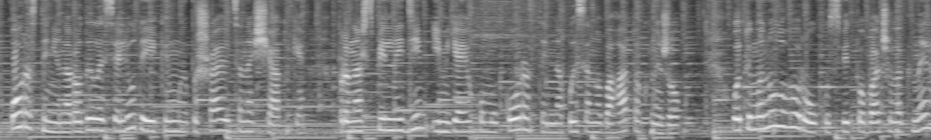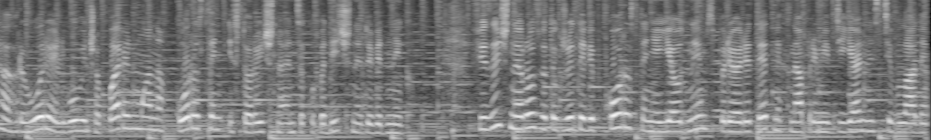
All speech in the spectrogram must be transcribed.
В Коростені народилися люди, якими пишаються нащадки. Про наш спільний дім, ім'я якому Коростень написано багато книжок. От і минулого року світ побачила книга Григорія Львовича Перельмана Коростень історично-енциклопедичний довідник. Фізичний розвиток жителів Коростеня є одним з пріоритетних напрямів діяльності влади.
